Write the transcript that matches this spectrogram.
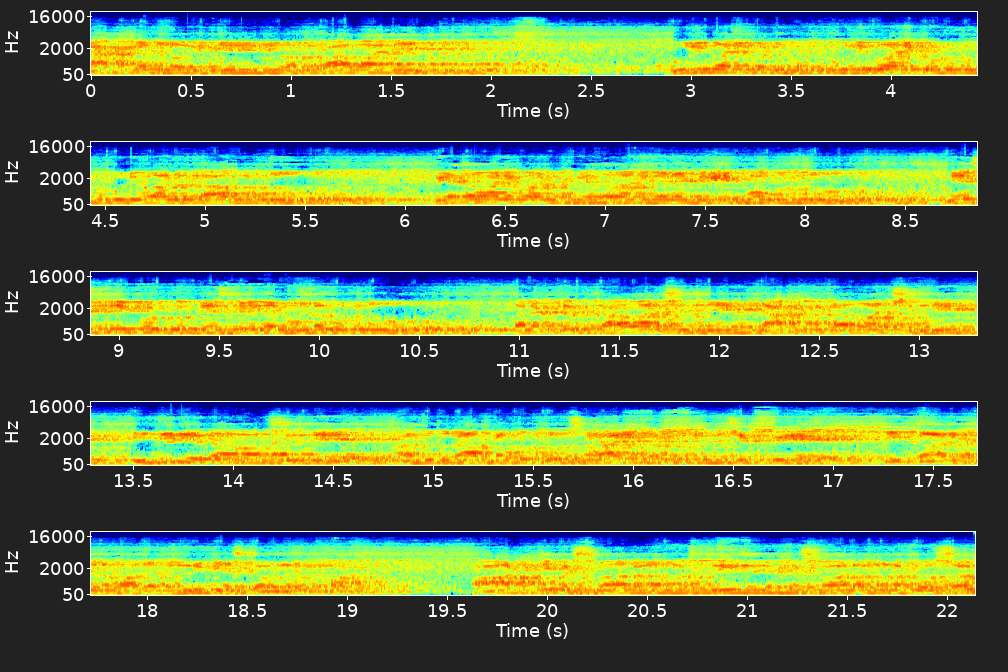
డాక్టర్లో ఇంజనీర్ కూలివారి వాడు కూలివారి కొడుకు కూలివాడు కాకూడదు. పేదవాడి వాడు పేదవాడిగానే మిగిలిపోకూడదు. మేస్త్రి కొడుకు మేస్త్రిగానే ఉండకూడదు. కలెక్టర్ కావాల్సిందే డాక్టర్ కావాల్సిందే ఇంజనీర్ కావాల్సిందే. అందుకు నా ప్రభుత్వం సహాయపడుతుందని చెప్పి ఈ కార్యక్రమాలన్నీ చేస్తూ ఉందమ్మా ఆర్థిక స్వాలంబన స్త్రీల యొక్క స్వాలంబన కోసం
